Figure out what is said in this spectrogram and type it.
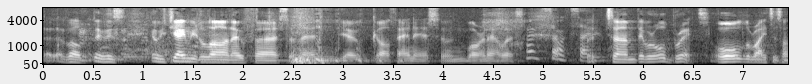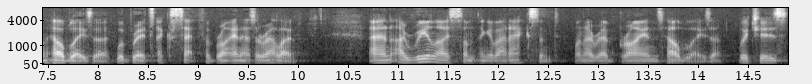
Uh, well, it was it was Jamie Delano first, and then you know Garth Ennis and Warren Ellis. I'm so excited. But um, they were all Brits. All the writers on Hellblazer were Brits, except for Brian Azzarello. And I realized something about accent when I read Brian's Hellblazer, which is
